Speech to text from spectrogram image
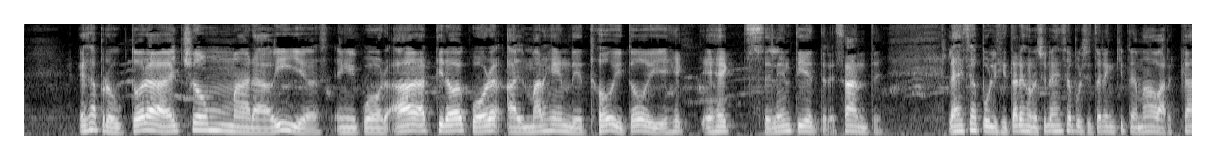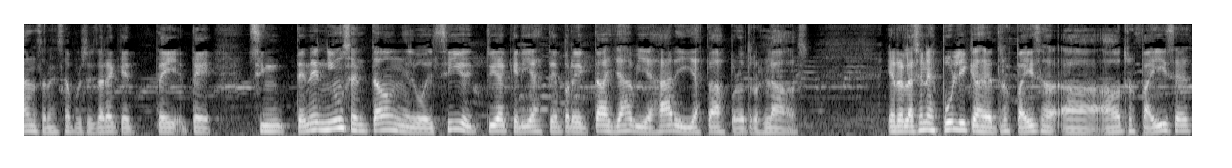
Esa productora ha hecho maravillas en Ecuador. Ha, tirado a Ecuador al margen de todo y todo. Y es, excelente y interesante. Las agencias publicitarias, conocí una agencia publicitaria en Quito llamada Barcanza, una agencia publicitaria que te, te, sin tener ni un centavo en el bolsillo y tú ya querías, te proyectabas ya viajar y ya estabas por otros lados. En relaciones públicas de otros países a, otros países,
